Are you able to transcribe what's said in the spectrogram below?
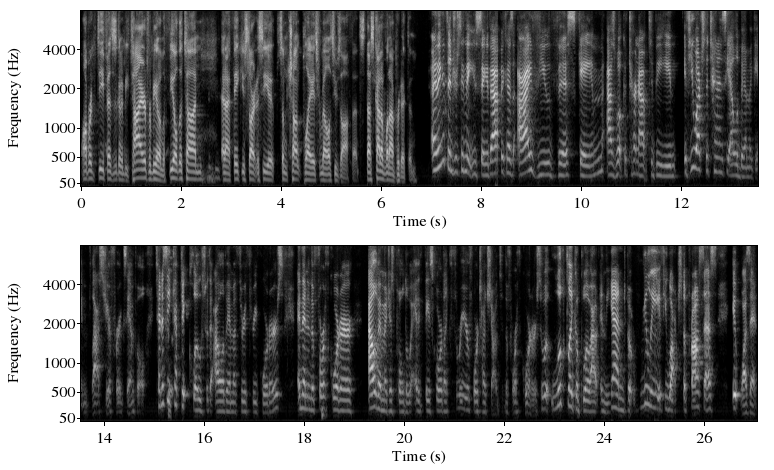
Auburn's defense is going to be tired from being on the field a ton, mm-hmm. and I think you start to see some chunk plays from LSU's offense. That's kind of what I'm predicting. I think it's interesting that you say that because I view this game as what could turn out to be if you watch the Tennessee Alabama game last year, for example. Tennessee kept it close with Alabama through three quarters. And then in the fourth quarter, Alabama just pulled away. They scored like three or four touchdowns in the fourth quarter. So it looked like a blowout in the end, but really, if you watch the process, it wasn't.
